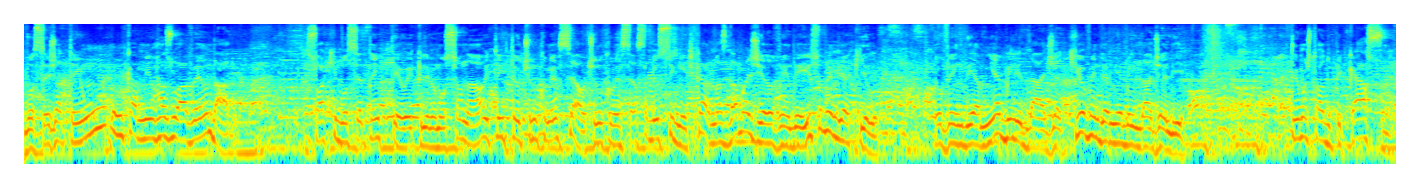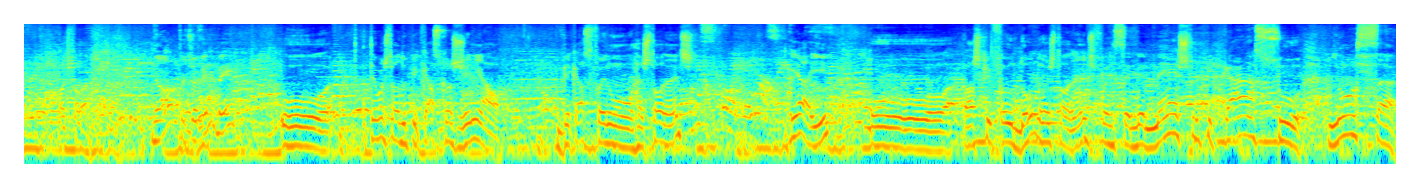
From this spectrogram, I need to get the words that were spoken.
você já tem um, um caminho razoável andado. Só que você tem que ter o equilíbrio emocional e tem que ter o tino comercial. O tino comercial é saber o seguinte, cara, mas dá mais dinheiro eu vender isso ou vender aquilo? Eu vender a minha habilidade aqui ou vender a minha habilidade ali? Tem uma história do Picasso, pode falar. Não, tô te ouvindo bem. O, tem uma história do Picasso que eu acho genial. O Picasso foi num restaurante e aí o, eu acho que foi o dono do restaurante foi receber mestre Picasso. Nossa,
